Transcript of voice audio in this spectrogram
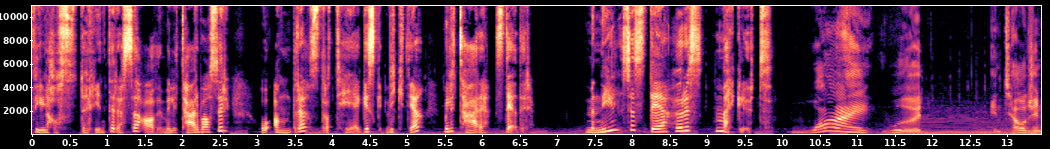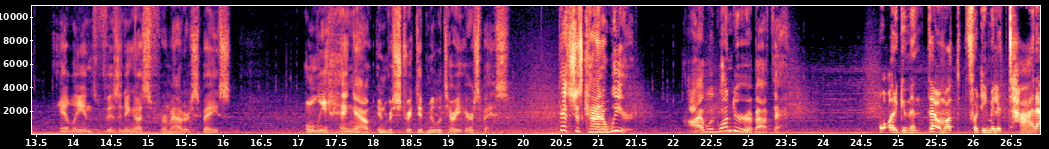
vil ha større interesse av militærbaser og andre strategisk viktige militære steder. Men Neil syns det høres merkelig ut. Why would intelligent aliens visiting us from outer space only hang out in restricted military airspace? That's just kind of weird. I would wonder about that. Og argumentet om at fordi militære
